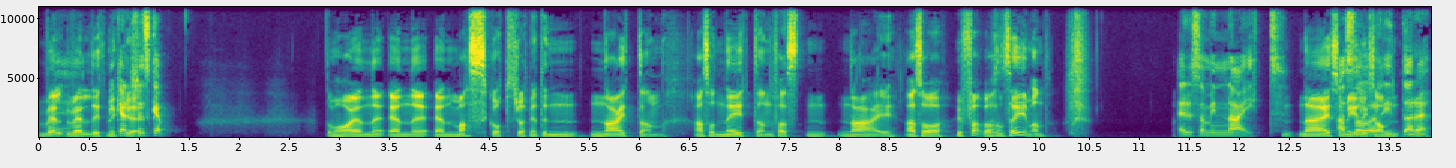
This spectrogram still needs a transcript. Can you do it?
Väl, väldigt Vi mycket. kanske ska... De har en, en, en maskot tror jag som heter Nathan. Alltså Nathan fast nej. Alltså, hur fan, vad säger man? Är det som i Night? N- Nej, som Alltså, är liksom... riddare.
